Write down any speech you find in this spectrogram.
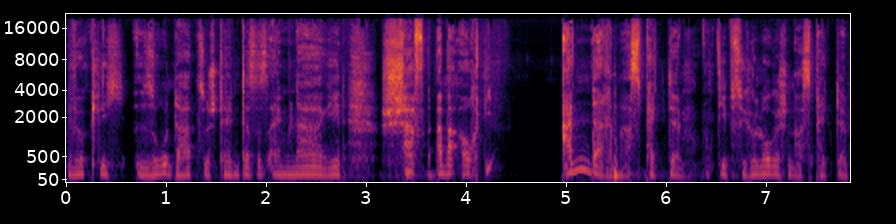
wirklich so darzustellen, dass es einem nahe geht, schafft aber auch die anderen Aspekte, die psychologischen Aspekte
